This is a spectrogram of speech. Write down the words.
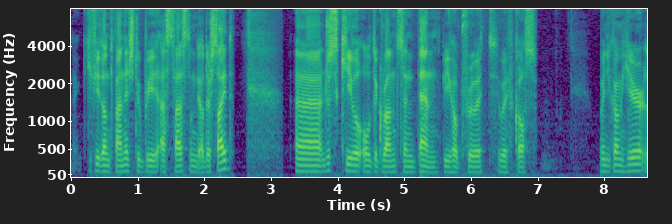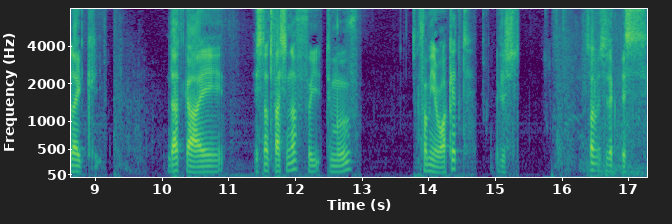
like, if you don't manage to be as fast on the other side, uh, just kill all the grunts and then B-hop through it with Gauss. When you come here, like that guy is not fast enough for you to move from your rocket. Just something like this.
